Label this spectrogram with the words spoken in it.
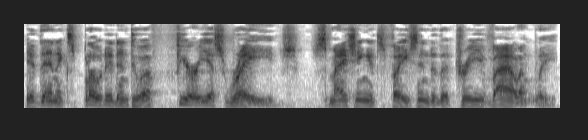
It then exploded into a furious rage, smashing its face into the tree violently.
